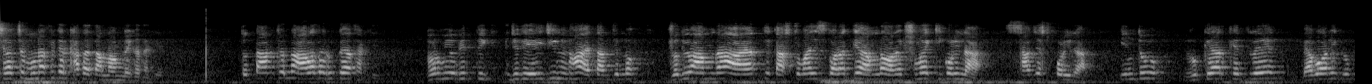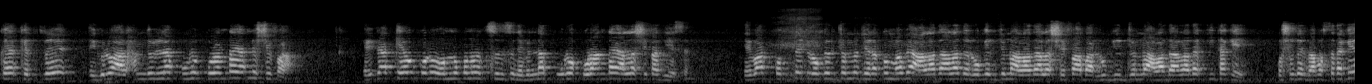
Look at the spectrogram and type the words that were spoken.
সে হচ্ছে মুনাফিকের খাতায় তার নাম লেখা থাকে। তো তার জন্য আলাদা রূপে থাকে। ধর্মীয় ভিত্তিক যদি এই জিন হয়, তার জন্য যদিও আমরা আয়াতকে কাস্টমাইজ করাকে আমরা অনেক সময় কি করি না সাজেস্ট করি না। কিন্তু রুকেয়ার ক্ষেত্রে, ব্যবহারিক রুকেয়ার ক্ষেত্রে এগুলো আলহামদুলিল্লাহ পুরো কোরআনটাই আপনি শিফা। এটা কেউ কোনো অন্য কোনো সেন্স নেবেন না, পুরো কোরআনটাই আল্লাহ শিফা দিয়েছেন। এবার প্রত্যেক রোগের জন্য যেরকম ভাবে আলাদা আলাদা রোগের জন্য আলাদা আলাদা শেফা বা রোগীর জন্য আলাদা আলাদা কি থাকে ওষুধের ব্যবস্থা থাকে।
